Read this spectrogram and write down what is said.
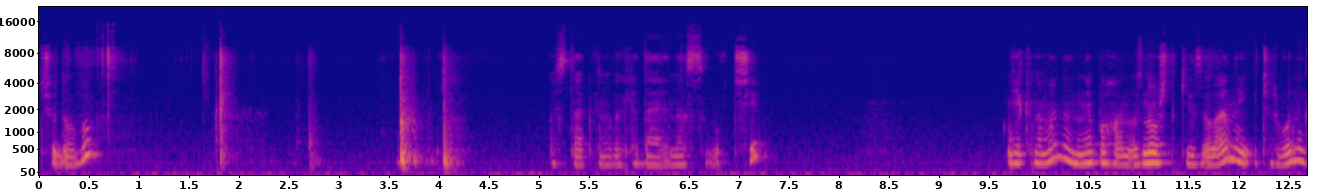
Чудово. Ось так він виглядає на сводчі. Як на мене, непогано. Знову ж таки, зелений і червоний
